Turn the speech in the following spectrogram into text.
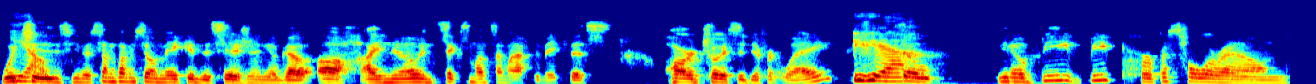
which yeah. is you know sometimes you'll make a decision and you'll go oh i know in six months i'm gonna have to make this hard choice a different way yeah so you know be be purposeful around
